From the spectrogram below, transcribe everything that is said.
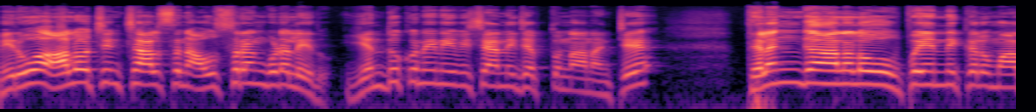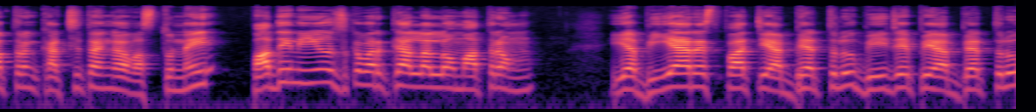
మీరు ఆలోచించాల్సిన అవసరం కూడా లేదు. ఎందుకు నేను ఈ విషయాన్ని చెప్తున్నానంటే తెలంగాణలో ఉప ఎన్నికలు మాత్రం ఖచ్చితంగా వస్తున్నాయి. పది నియోజకవర్గాలలో మాత్రం ఇక బీఆర్ఎస్ పార్టీ అభ్యర్థులు బీజేపీ అభ్యర్థులు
